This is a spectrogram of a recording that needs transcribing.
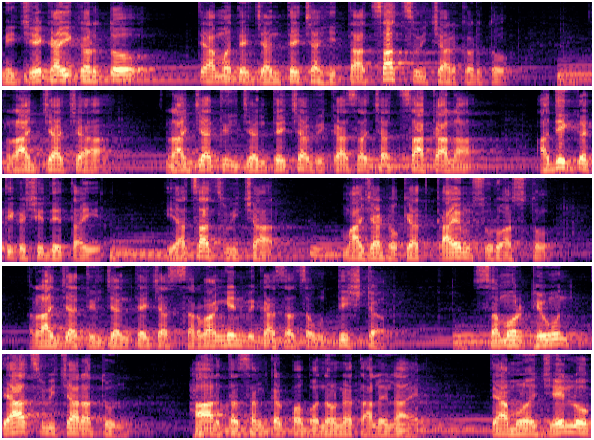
मी जे काही करतो त्यामध्ये जनतेच्या हिताचाच विचार करतो. राज्याच्या राज्यातील जनतेच्या विकासाच्या चाकाला अधिक गती कशी देता येईल याचाच विचार माझ्या डोक्यात कायम सुरू असतो. राज्यातील जनतेच्या सर्वांगीण विकासाचं उद्दिष्ट समोर ठेवून त्याच विचारातून हा अर्थसंकल्प बनवण्यात आलेला आहे. त्यामुळं जे लोक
